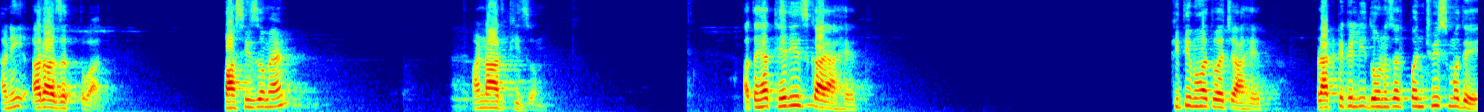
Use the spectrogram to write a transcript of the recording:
आणि अराजकवाद. फासिझम अँड अनार्किझम आता ह्या थेरीज काय आहेत? किती महत्त्वाच्या आहेत? प्रॅक्टिकली दोन हजार पंचवीसमध्ये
